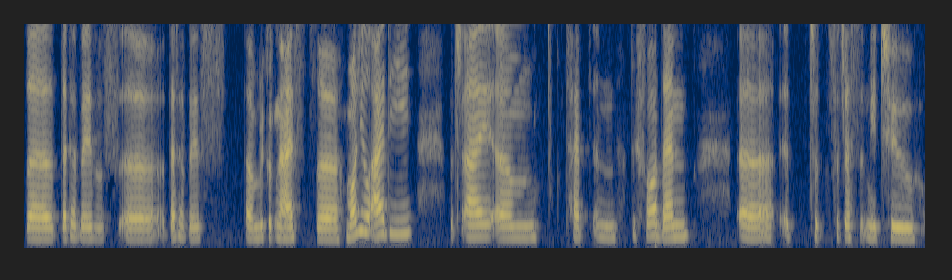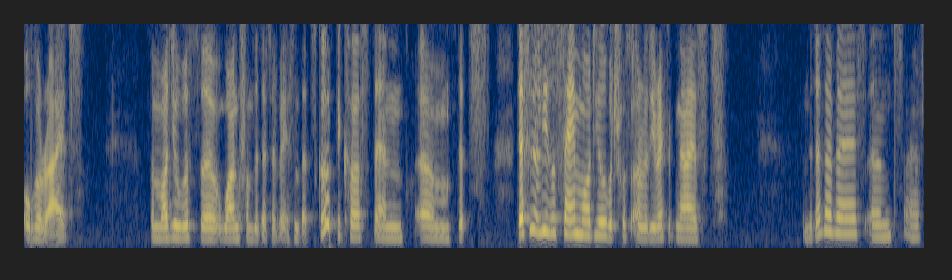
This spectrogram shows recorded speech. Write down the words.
the databases uh, database um, recognized the module ID, which I um, typed in before. Then uh, it suggested me to override the module with the one from the database, and that's good because then um, that's definitely the same module which was already recognized in the database, and I have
